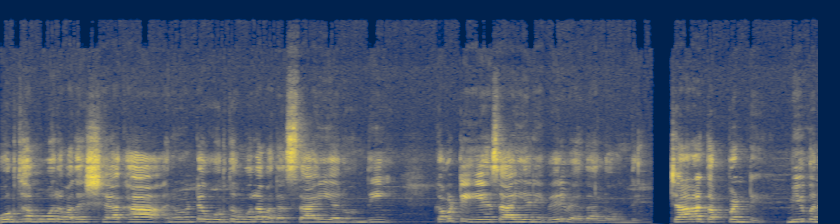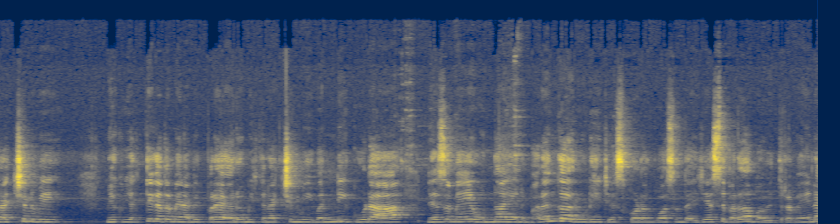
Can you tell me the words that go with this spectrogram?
ఊర్ధమూల మద శాఖ అని అంటే ఊర్ధమూల మత సాయి అని ఉంది. కాబట్టి ఏ సాయి అనే పేరు వేదాల్లో ఉంది. చాలా తప్పండి. మీకు నచ్చినవి మీకు వ్యక్తిగతమైన అభిప్రాయాలు మీకు నచ్చినవి ఇవన్నీ కూడా నిజమే ఉన్నాయని బలంగా రూఢి చేసుకోవడం కోసం దయచేసి పరమ పవిత్రమైన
